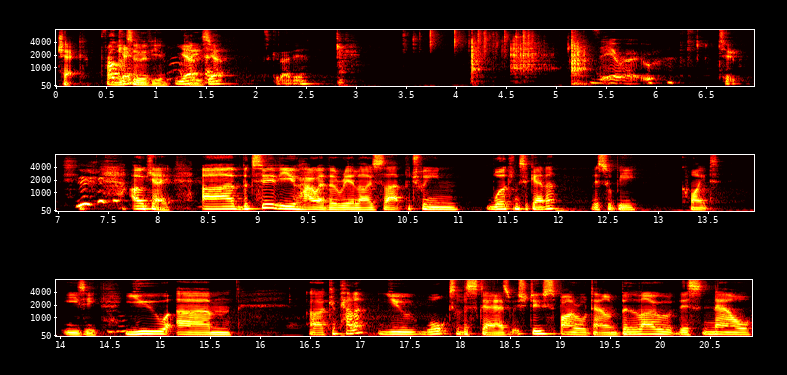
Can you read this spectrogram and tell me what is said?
check from Okay. the two of you, Yeah, please. yeah, that's a good idea. Zero. Two. Okay. Uh, the two of you, however, realise that between working together, this will be quite easy. You, um, uh, Capella, you walk to the stairs, which do spiral down below this now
